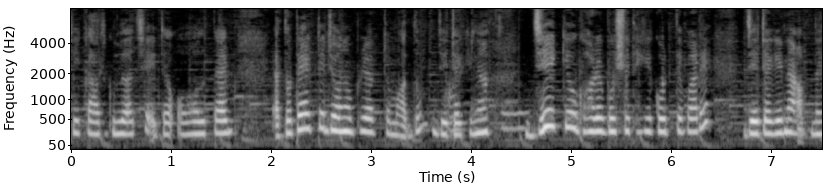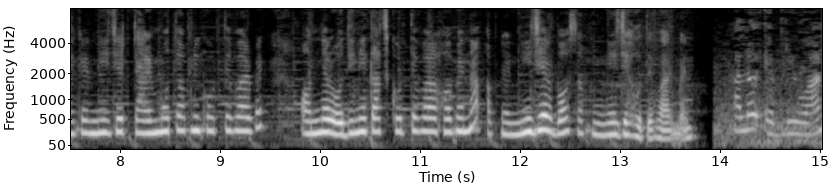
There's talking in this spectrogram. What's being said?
যে কাজগুলো আছে, এটা অল টাইম এতটা একটা জনপ্রিয় একটা মাধ্যম, যেটা কিনা যে কেউ ঘরে বসে থেকে করতে পারে, যেটা কিনা আপনাকে নিজের টাইম মতো আপনি করতে পারবেন। অন্যের অধীনে কাজ করতে হবে না আপনার নিজের বস আপনি নিজে হতে পারবেন। Hello everyone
